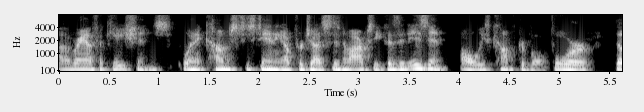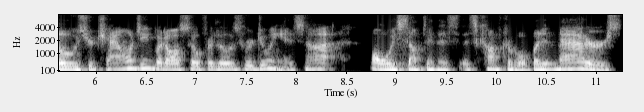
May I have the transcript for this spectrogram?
uh, ramifications when it comes to standing up for justice and democracy because it isn't always comfortable for those you're challenging, but also for those who are doing it. It's not always something that's, that's comfortable, but it matters.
